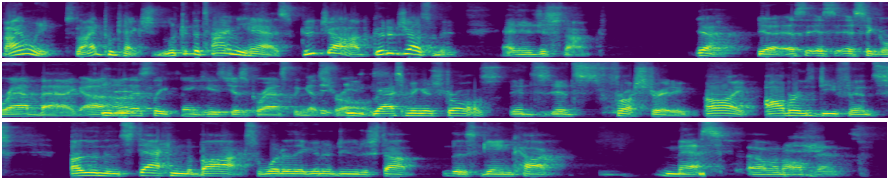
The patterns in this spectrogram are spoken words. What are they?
finally, slide protection. Look at the time he has. Good job. Good adjustment. And it just stopped. Yeah, yeah, it's, it's, it's a grab bag. I it honestly is. think he's just grasping at straws. He's grasping at straws. It's it's frustrating. All right, Auburn's defense. Other than stacking the box, what are they going to do to stop this Gamecock mess of an offense?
